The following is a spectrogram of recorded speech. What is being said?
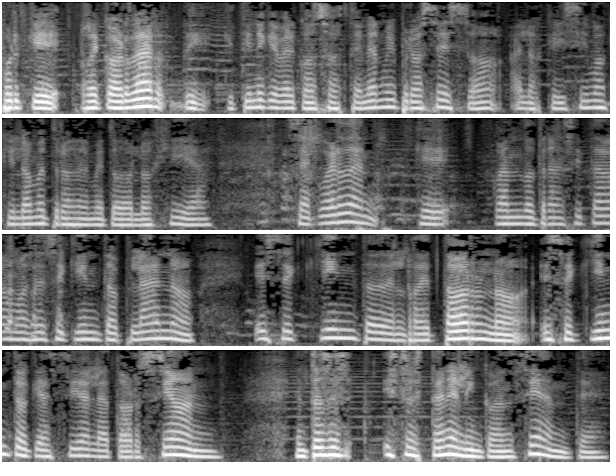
porque recordar de, que tiene que ver con sostener mi proceso a los que hicimos kilómetros de metodología. ¿Se acuerdan que cuando transitábamos ese quinto plano, ese quinto del retorno, ese quinto que hacía la torsión? Entonces, eso está en el inconsciente.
